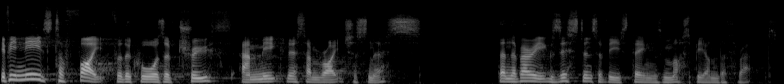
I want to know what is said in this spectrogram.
If he needs to fight for the cause of truth and meekness and righteousness, then the very existence of these things must be under threat.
